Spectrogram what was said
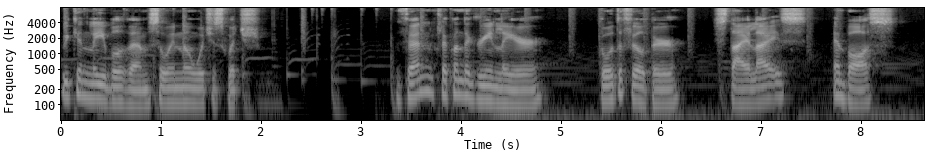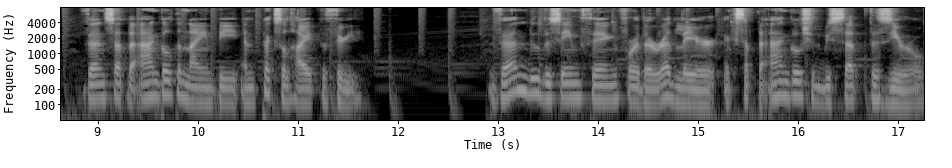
We can label them so we know which is which. Then click on the green layer, go to filter, stylize, emboss, then set the angle to 90 and pixel height to 3. Then do the same thing for the red layer except the angle should be set to 0.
